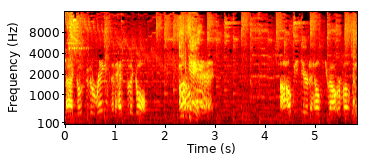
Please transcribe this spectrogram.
Uh, go through the rings and head for the goal. Okay. I'll be here to help you out remotely.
